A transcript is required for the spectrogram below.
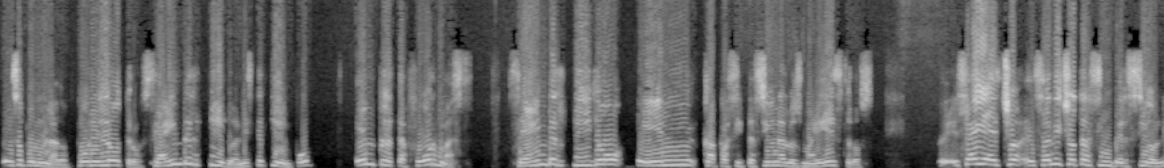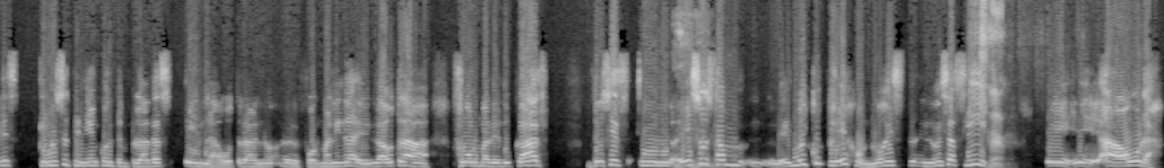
eso por un lado. Por el otro, se ha invertido en este tiempo en plataformas, se ha invertido en capacitación a los maestros, eh, se, ha hecho, se han hecho otras inversiones que no se tenían contempladas en la otra eh, formalidad, en la otra forma de educar. Entonces, mm, eso está es muy complejo, no es, no es así. Eh, ahora,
